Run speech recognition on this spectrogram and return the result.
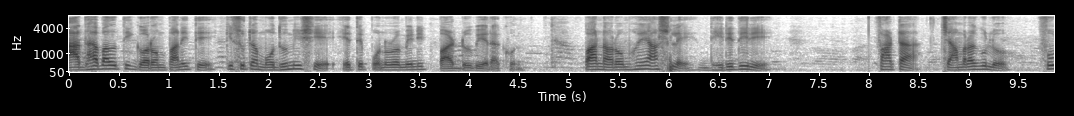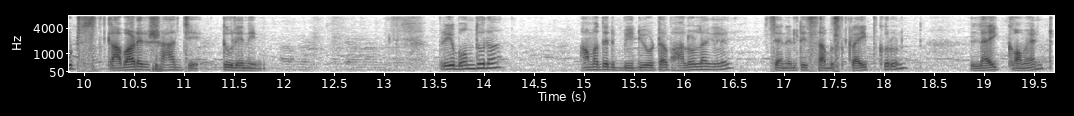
আধা বালতি গরম পানিতে কিছুটা মধু মিশিয়ে এতে পনেরো মিনিট পা ডুবিয়ে রাখুন। পা নরম হয়ে আসলে ধীরে ধীরে ফাটা চামড়াগুলো ফুট কাবারের সাহায্যে তুলে নিন। প্রিয় বন্ধুরা, আমাদের ভিডিওটা ভালো লাগলে চ্যানেলটি সাবস্ক্রাইব করুন, লাইক, কমেন্ট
